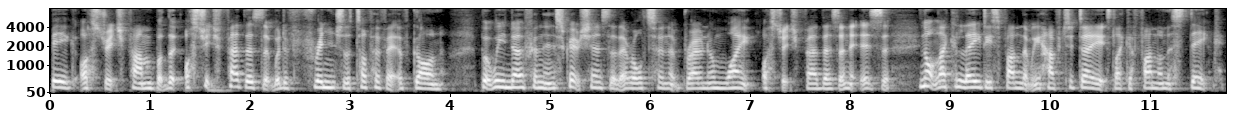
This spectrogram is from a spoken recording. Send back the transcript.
big ostrich fan, but the ostrich feathers that would have fringed the top of it have gone. But we know from the inscriptions that they're alternate brown and white ostrich feathers, and it is not like a lady's fan that we have today, it's like a fan on a stick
